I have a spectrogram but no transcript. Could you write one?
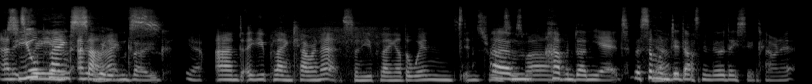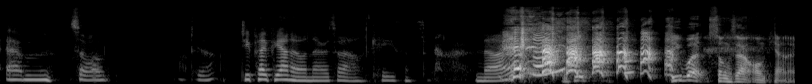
and So it's you're really playing in, and really in sax? vogue. Yeah. And are you playing clarinets and are you playing other wind instruments as Um, well? Haven't done yet, but someone Yeah. did ask me the other day to do clarinet. Um, so I'll I'll do that. Do you play piano on there as well? Keys and stuff? No. No. do you work songs out on piano?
